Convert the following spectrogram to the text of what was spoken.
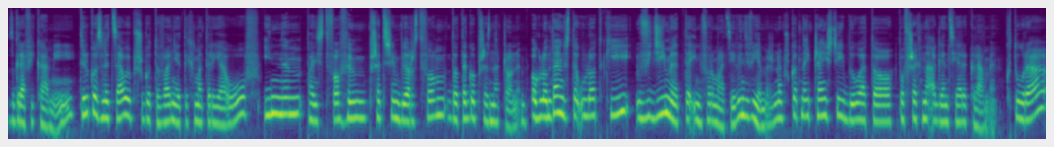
z grafikami, tylko zlecały przygotowanie tych materiałów innym państwowym przedsiębiorstwom do tego przeznaczonym. Oglądając te ulotki, widzimy te informacje, więc wiemy, że na przykład najczęściej była to Powszechna Agencja Reklamy, która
